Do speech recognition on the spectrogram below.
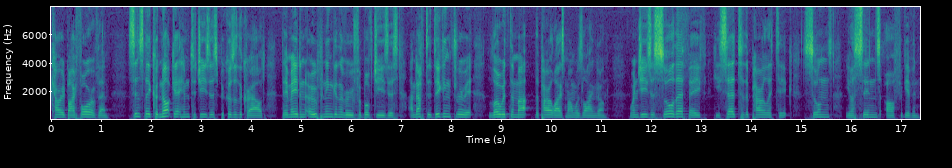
carried by four of them. Since they could not get him to Jesus because of the crowd, they made an opening in the roof above Jesus, and after digging through it, lowered the mat the paralyzed man was lying on. When Jesus saw their faith, he said to the paralytic, Sons, your sins are forgiven.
